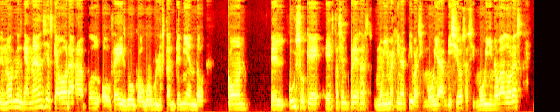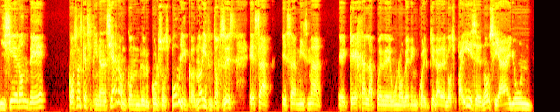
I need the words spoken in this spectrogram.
enormes ganancias que ahora Apple o Facebook o Google están teniendo con el uso que estas empresas muy imaginativas y muy ambiciosas y muy innovadoras hicieron de cosas que se financiaron con recursos públicos, ¿no? Y entonces esa, esa misma eh, queja la puede uno ver en cualquiera de los países, ¿no? Si hay un,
